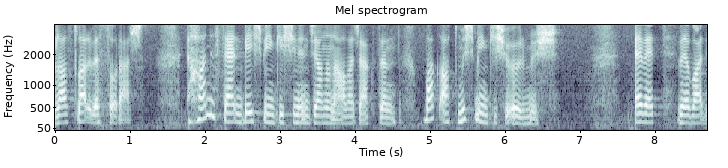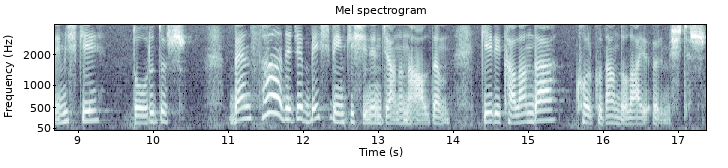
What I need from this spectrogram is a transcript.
rastlar ve sorar. "E Hani sen 5 bin kişinin canını alacaktın? Bak 60 bin kişi ölmüş. Evet veba demiş ki doğrudur. Ben sadece 5 bin kişinin canını aldım. Geri kalan da korkudan dolayı ölmüştür.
